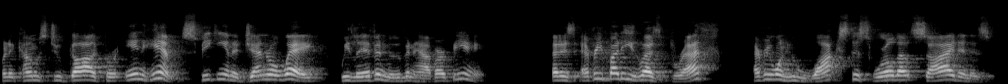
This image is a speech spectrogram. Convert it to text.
when it comes to God, for in him, speaking in a general way, we live and move and have our being. That is, everybody who has breath, everyone who walks this world outside and is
